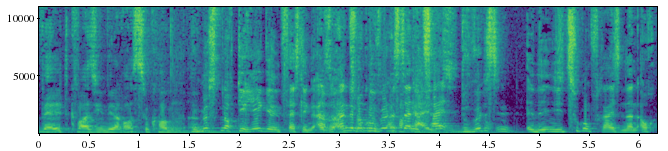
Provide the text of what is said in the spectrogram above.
Welt quasi wieder rauszukommen. Wir müssten noch die Regeln festlegen. Also, in angenommen, du würdest deine Zeit, du würdest in, in die Zukunft reisen, dann auch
